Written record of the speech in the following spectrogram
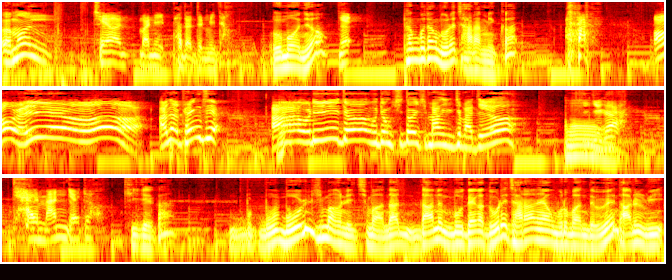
음원 제안 많이 받아듭니다. 음원이요? 네. 팽 부장 노래 잘합니까? 아, 왜 이래요? 아, 나 팽수. 아, 네? 우리 저 우종 씨도 희망 잃지 마세요. 어. 기계가 잘 만져줘. 기계가? 뭐, 뭐, 뭘 희망을 잃지 마. 난, 나는 뭐 내가 노래 잘하냐고 물어봤는데 왜 나를 위,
